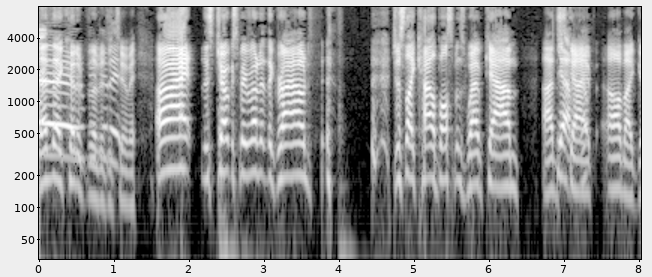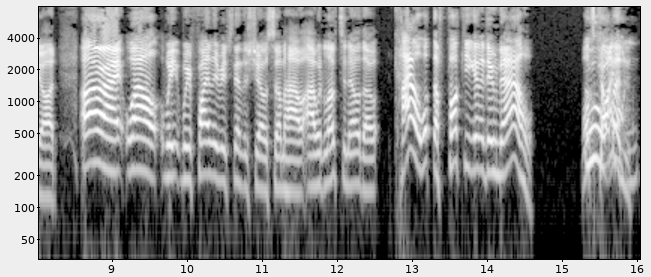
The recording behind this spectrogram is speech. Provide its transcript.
then they could have delivered it. it. to me. All right, this joke's been run at the ground, just like Kyle Bosman's webcam and Yeah, Skype. yep. Oh my god! All right, well we we finally reached the end of the show somehow. I would love to know though, Kyle, what the fuck are you gonna do now? What's Ooh, I coming? don't,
